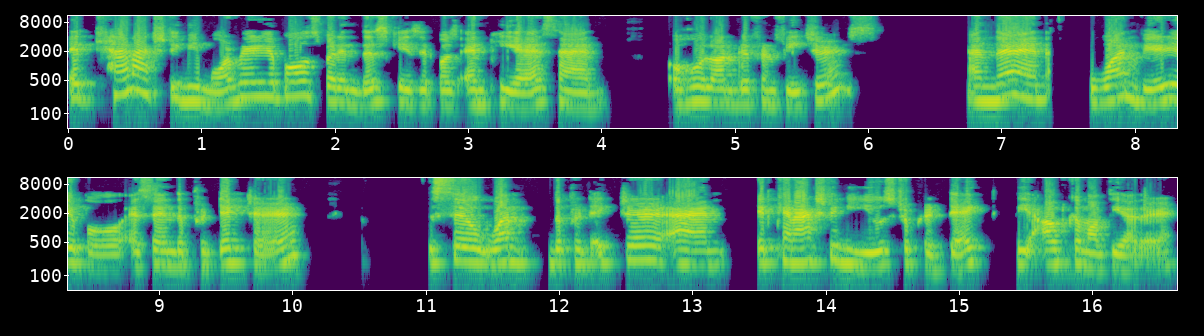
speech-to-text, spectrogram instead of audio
It can actually be more variables, but in this case, it was NPS and a whole lot of different features. And then one variable is in the predictor. So one the predictor and it can actually be used to predict the outcome of the other.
